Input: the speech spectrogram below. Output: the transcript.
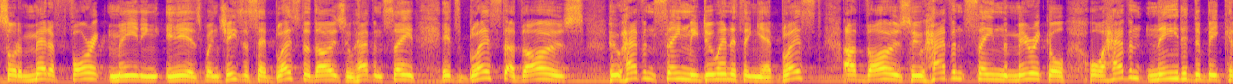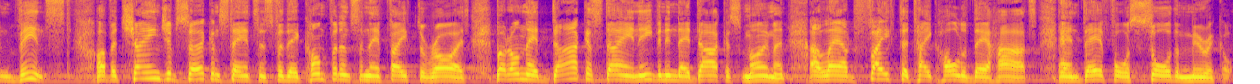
sort of metaphoric meaning is when Jesus said, Blessed are those who haven't seen, it's blessed are those who haven't seen me do anything yet. Blessed are those who haven't seen the miracle or haven't needed to be convinced of a change of circumstances for their confidence and their faith to rise, but on their darkest day and even in their darkest moment, allowed faith to take hold of their hearts and therefore saw the miracle.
